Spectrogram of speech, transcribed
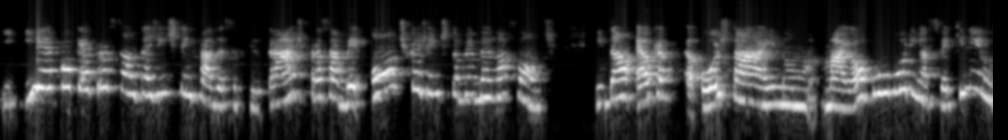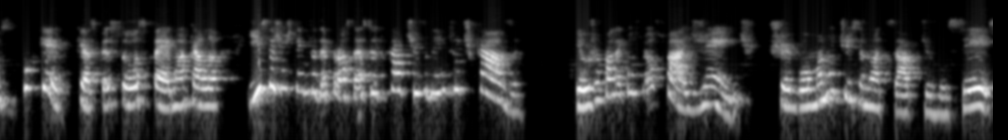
e, e, é qualquer profissão. Então, a gente tem que fazer essa filtragem para saber onde que a gente está bebendo a fonte. Então, é o que hoje está aí no maior burburinho, as fake news. Por quê? Porque as pessoas pegam aquela. Isso a gente tem que fazer processo educativo dentro de casa. eu já falei com os meus pais, gente, chegou uma notícia no WhatsApp de vocês.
